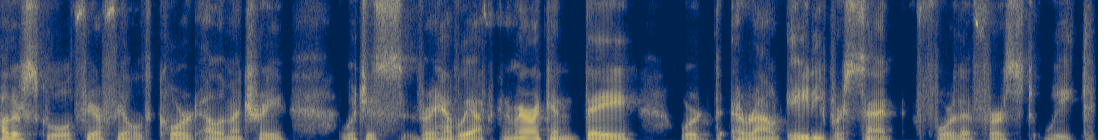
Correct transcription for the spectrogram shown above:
other school, Fairfield Court Elementary, which is very heavily African American, they were around 80% for the first week.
